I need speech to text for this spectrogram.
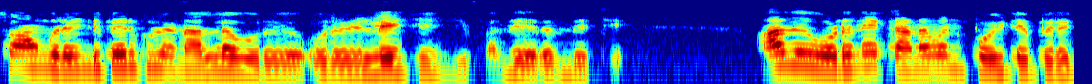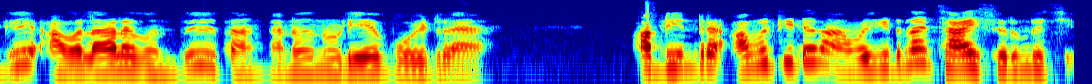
ஸோ அவங்க ரெண்டு பேருக்குள்ள நல்ல ஒரு ஒரு ரிலேஷன்ஷிப் வந்து இருந்துச்சு. அது உடனே கணவன் போயிட்ட பிறகு அவளால வந்து தான் கணவனுடைய போயிடுறேன் அப்படின்ற அவகிட்ட தான் அவகிட்ட தான் சாய்ஸ் இருந்துச்சு.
